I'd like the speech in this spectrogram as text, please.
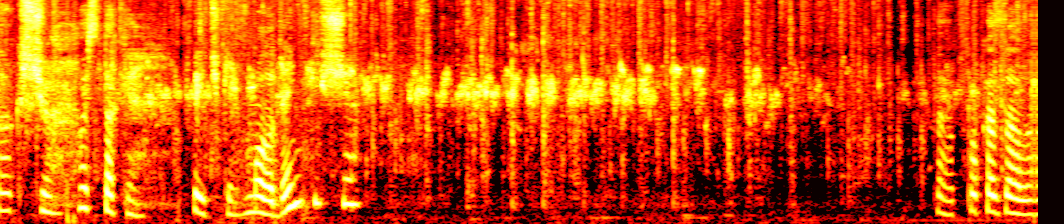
Так що ось таке. Птички молоденькі ще. Так, показала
